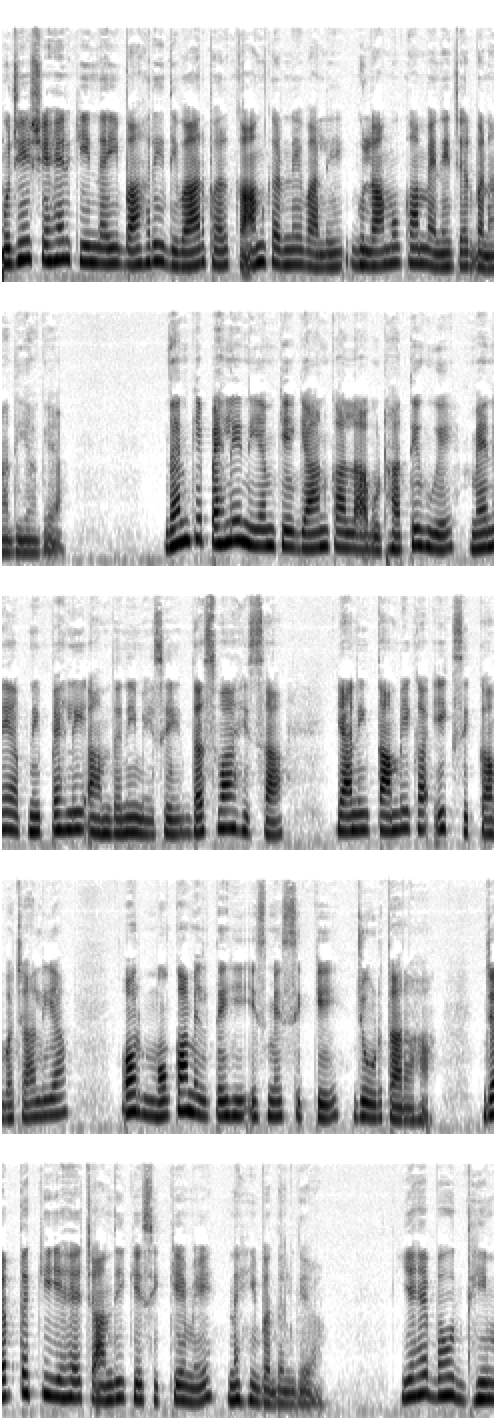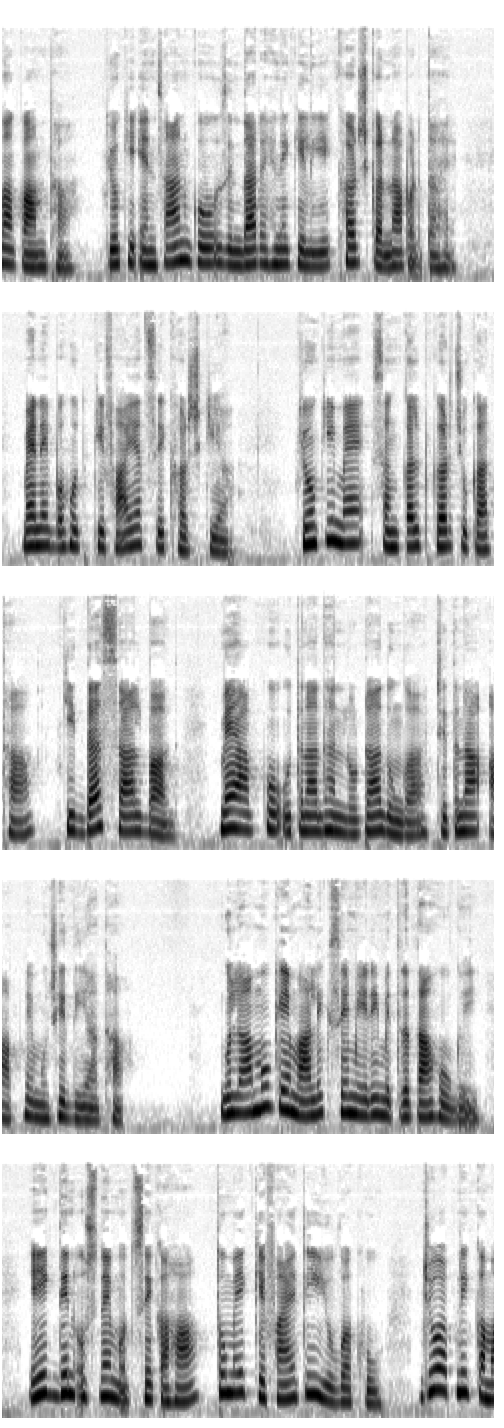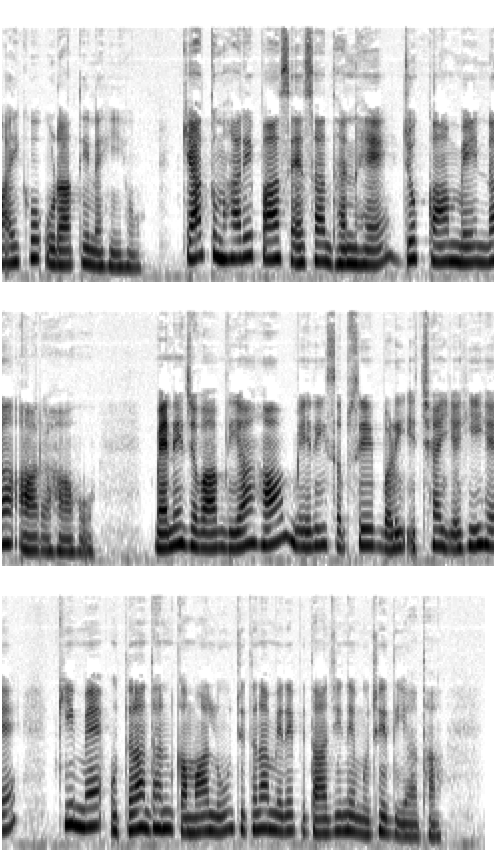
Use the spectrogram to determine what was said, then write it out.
मुझे शहर की नई बाहरी दीवार पर काम करने वाले गुलामों का मैनेजर बना दिया गया। धन के पहले नियम के ज्ञान का लाभ उठाते हुए मैंने अपनी पहली आमदनी में से दसवां हिस्सा यानी तांबे का एक सिक्का बचा लिया और मौका मिलते ही इसमें सिक्के जोड़ता रहा, जब तक कि यह चांदी के सिक्के में नहीं बदल गया। यह बहुत धीमा काम था, क्योंकि इंसान को ज़िंदा रहने के लिए खर्च करना पड़ता है। मैंने बहुत किफ़ायत से खर्च किया, क्योंकि मैं संकल्प कर चुका था कि दस साल बाद मैं आपको उतना धन लौटा दूँगा जितना आपने मुझे दिया था। गुलामों के मालिक से मेरी मित्रता हो गई। एक दिन उसने मुझसे कहा, तुम एक किफ़ायती युवक हो, जो अपनी कमाई को उड़ाते नहीं हो। क्या तुम्हारे पास ऐसा धन है, जो काम में न आ रहा हो? मैंने जवाब दिया हाँ मेरी सबसे बड़ी इच्छा यही है कि मैं उतना धन कमा लूँ, जितना मेरे पिताजी ने मुझे दिया था।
